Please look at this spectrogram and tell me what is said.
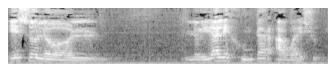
eso lo, lo ideal es juntar agua de lluvia.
